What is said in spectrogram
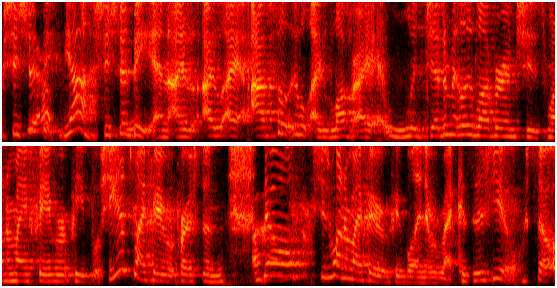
She should yeah. be. Yeah, she should be. And I, I, I absolutely, I love her. I legitimately love her, and she's one of my favorite people. She is my favorite person. Uh-huh. No, she's one of my favorite people I never met because there's you. So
